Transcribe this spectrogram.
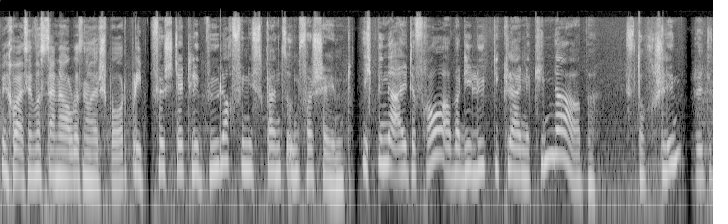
Ich weiß nicht, was dann alles noch erspart bleibt. Für Städtli Bülach finde ich es ganz unverschämt. Ich bin eine alte Frau, aber die Leute, die kleine Kinder haben, ist doch schlimm. Wir reden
